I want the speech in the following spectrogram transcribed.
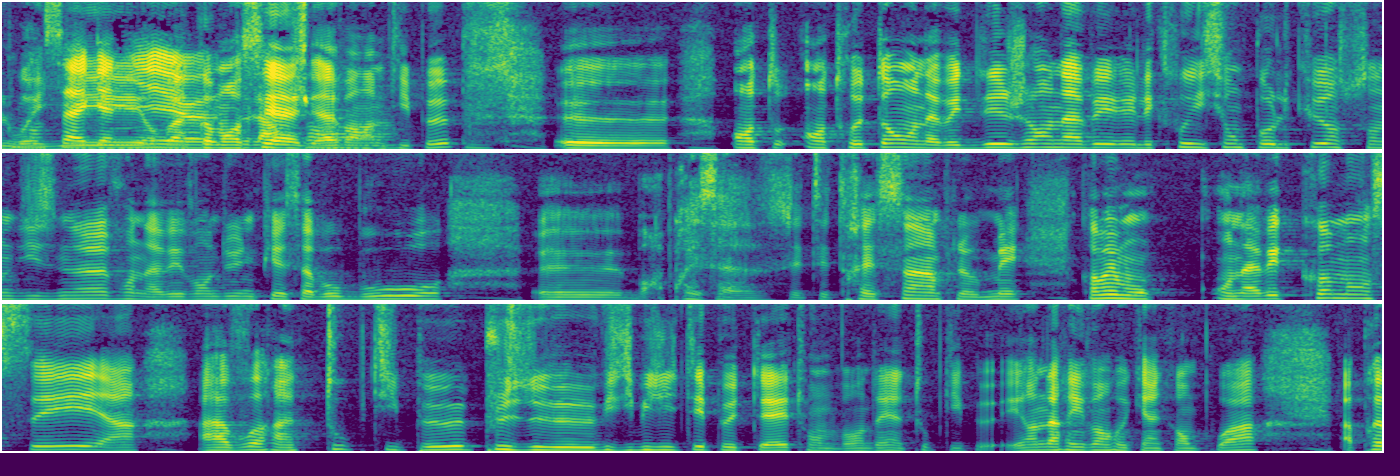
loyer, on va commencer à avoir un petit peu. Mm. Euh, entre, temps, on avait déjà, on avait l'exposition Paul Q en 79, on avait vendu une pièce à Beaubourg. bon, après, ça, c'était très simple, mais quand même, on on avait commencé à, avoir un tout petit peu plus de visibilité peut-être, on vendait un tout petit peu. Et en arrivant au Requin Campois, après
